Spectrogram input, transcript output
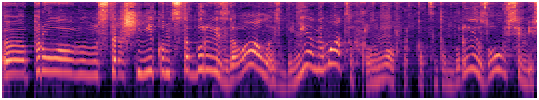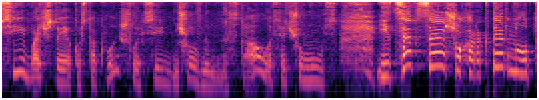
е, про страшні концтабори? Здавалось би, ні, нема цих розмов про концтабори зовсім. І всі, бачите, якось так вийшли, всі нічого з ним не сталося чомусь. І це все, що характерно, от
